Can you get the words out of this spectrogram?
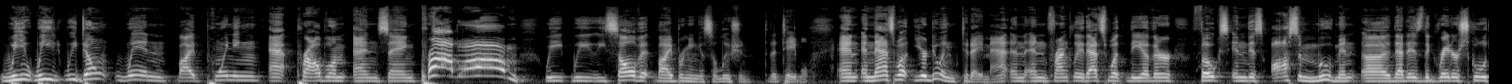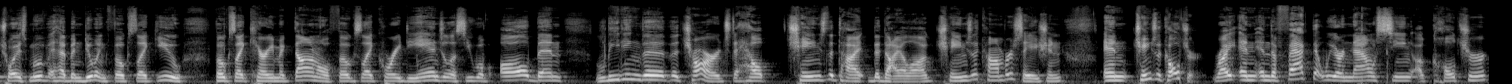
we we we don't win by pointing at problem and saying problem. We, we we solve it by bringing a solution to the table, and and that's what you're doing today, Matt. And and frankly, that's what the other folks in this awesome movement, uh, that is the Greater School Choice movement, have been doing. Folks like you, folks like Kerry McDonald, folks like Corey DeAngelis, you have all been leading the the charge to help change the the dialogue, change the conversation, and change the culture, right? And and the fact that we are now seeing a culture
